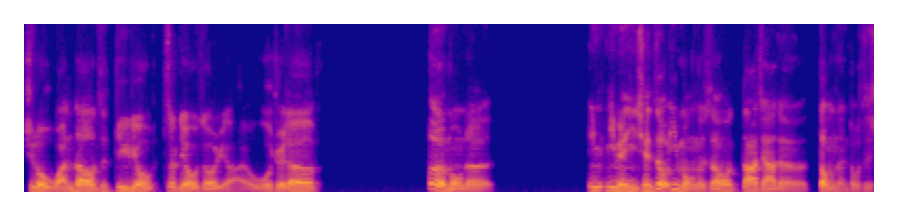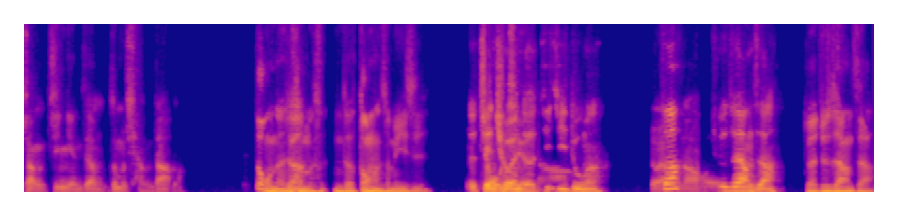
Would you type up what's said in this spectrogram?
其实我玩到这第六这六周以来，我觉得恶梦的，你你们以前只有一梦的时候，大家的动能都是像今年这样这么强大吗？动能什么？啊、你的动能什么意思？就捡球员的积极度吗？对啊，然后就是这样子啊，对，就是这样子啊。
